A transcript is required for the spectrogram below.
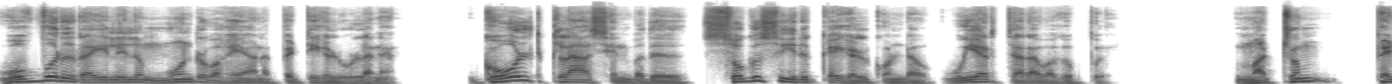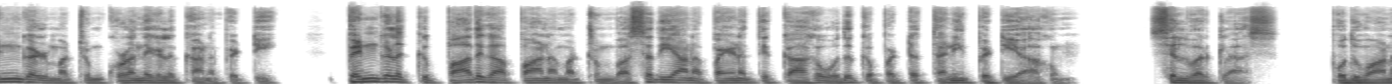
ஒவ்வொரு ரயிலிலும் மூன்று வகையான பெட்டிகள் உள்ளன. கோல்ட் கிளாஸ் என்பது சொகுசு இருக்கைகள் கொண்ட உயர்தர வகுப்பு. மற்றும் பெண்கள் மற்றும் குழந்தைகளுக்கான பெட்டி. பெண்களுக்கு பாதுகாப்பான மற்றும் வசதியான பயணத்திற்காக ஒதுக்கப்பட்ட தனி பெட்டியாகும். சில்வர் கிளாஸ் பொதுவான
